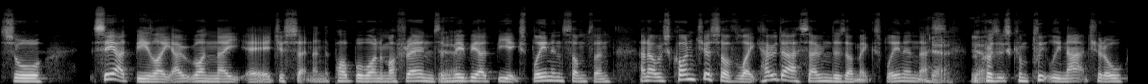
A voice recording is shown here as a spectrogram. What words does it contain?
So say I'd be like out one night, uh, just sitting in the pub with one of my friends, and yeah. maybe I'd be explaining something, and I was conscious of like, how do I sound as I'm explaining this? Yeah, yeah. Because it's completely natural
